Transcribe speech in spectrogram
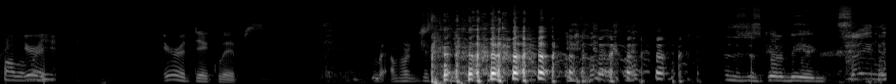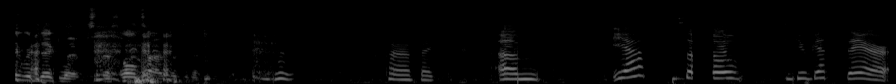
Probably. You're a dick lips. I'm just This is just gonna be insanely ridiculous this whole time, isn't it? Perfect. Um, yeah. So you get there.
